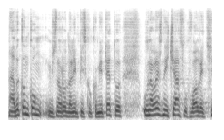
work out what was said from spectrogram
А виконком міжнародного олімпійського комітету у належний час ухвалить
